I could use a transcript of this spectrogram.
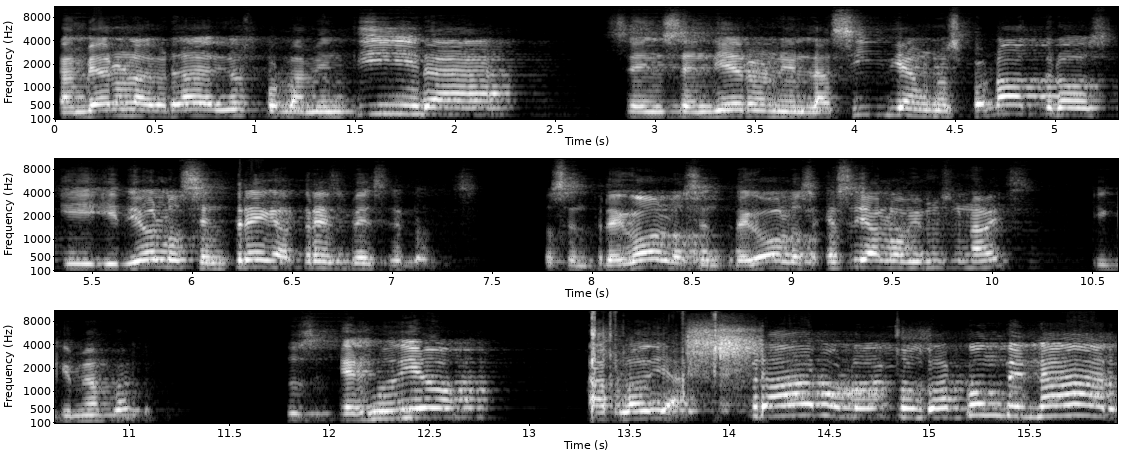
Cambiaron la verdad de Dios por la mentira, se encendieron en lascivia unos con otros y, Dios los entrega tres veces. Los, los entregó, los entregó, los, eso ya lo vimos una vez y que me acuerdo. Entonces el judío aplaudía, bravo, los va a condenar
